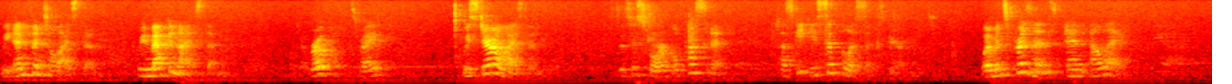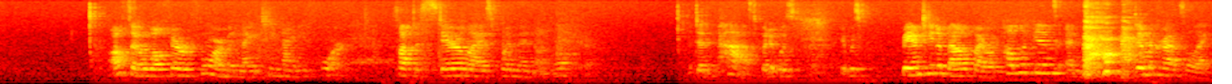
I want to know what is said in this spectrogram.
We infantilize them. We mechanize them. Robots, right? We sterilize them. This is historical precedent. Tuskegee syphilis experiment. Women's prisons in LA. Also, welfare reform in 1994 sought to sterilize women on welfare. It didn't pass, but it was, it was bantied about by Republicans and Democrats alike.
